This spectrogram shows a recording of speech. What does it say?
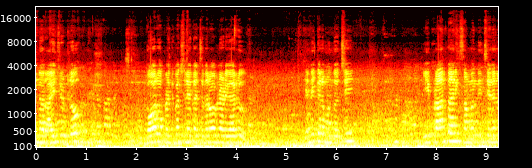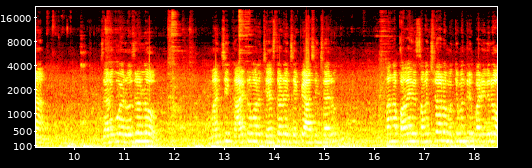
నిన్న రాయచూట్లో గౌరవ ప్రతిపక్ష నేత చంద్రబాబు నాయుడు గారు ఎన్నికల ముందు వచ్చి ఈ ప్రాంతానికి సంబంధించి ఏదైనా జరగబోయే రోజులలో మంచి కార్యక్రమాలు చేస్తాడని చెప్పి ఆశించారు. తన పదహైదు సంవత్సరాల ముఖ్యమంత్రి పరిధిలో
